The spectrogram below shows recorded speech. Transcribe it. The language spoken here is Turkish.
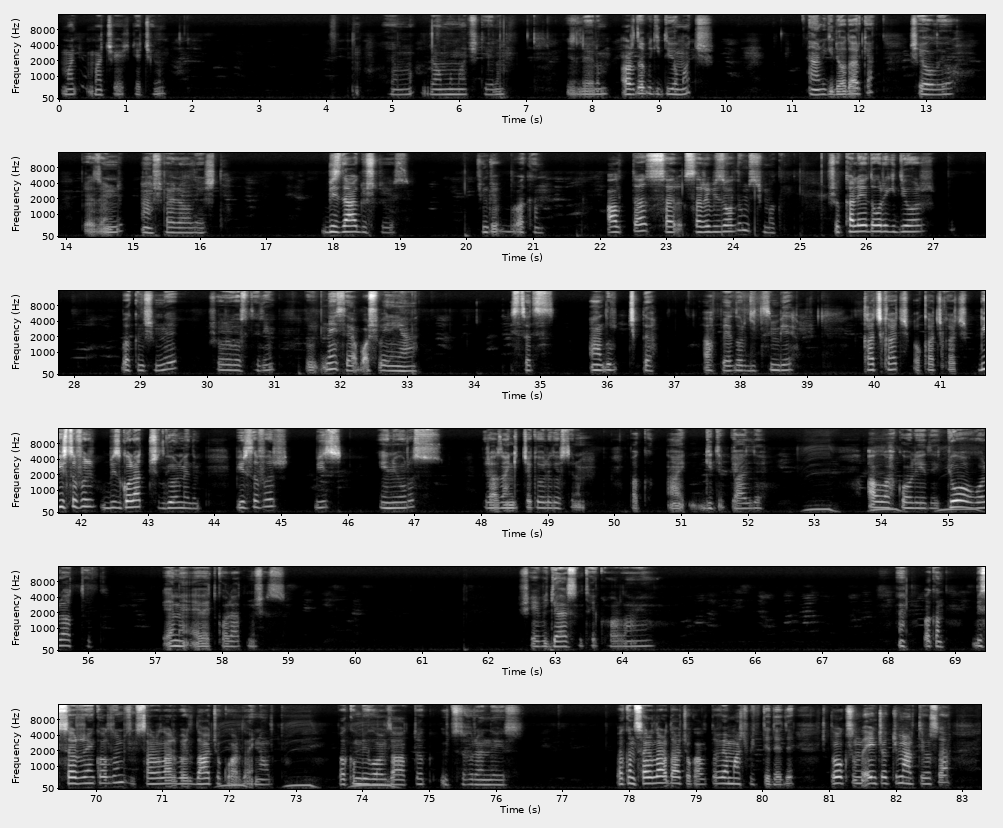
Ma maça geçelim. Canlı maç diyelim. İzleyelim. Arada bir gidiyor maç. Yani gidiyor derken şey oluyor. Biraz önce ha, şöyle oluyor işte. Biz daha güçlüyüz. Çünkü bakın altta sarı, sarı biz olduğumuz için bakın. Şu kaleye doğru gidiyor. Bakın şimdi şöyle göstereyim. Neyse ya boş verin ya. İstatis. Aa dur çıktı. Ah be dur gitsin bir. Kaç kaç o kaç kaç. 1-0 biz gol atmışız görmedim. 1-0 biz yeniyoruz. Birazdan gidecek öyle göstereyim. Bak ay gidip geldi. Allah gol yedi. Yo gol attık. Eme evet gol atmışız. Şey bir gelsin tekrardan ya. Heh, bakın biz sarı renk olduğumuz için sarılar böyle daha çok vardı en altta. Bakın bir gol daha attık. 3-0 öndeyiz. Bakın sarılar daha çok altta ve maç bitti dedi. İşte o kısımda en çok kim artıyorsa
